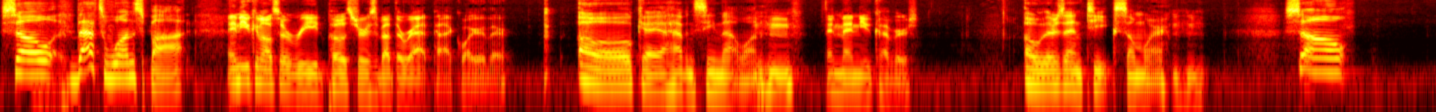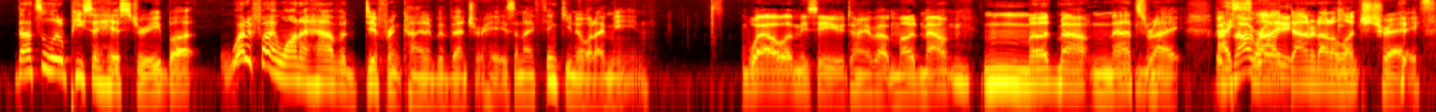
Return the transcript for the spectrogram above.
So that's one spot. And you can also read posters about the Rat Pack while you're there Oh, okay, I haven't seen that one. Mm-hmm. and menu covers. Oh, there's antiques somewhere. So that's a little piece of history, but what if I want to have a different kind of adventure haze? And I think you know what I mean. Well, let me see. You're talking about Mud Mountain. Mm, Mud Mountain, that's right. I not slide really- down it on a lunch tray. It's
